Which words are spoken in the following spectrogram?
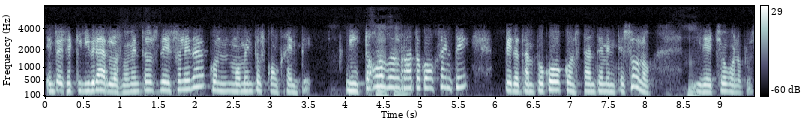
Entonces, equilibrar los momentos de soledad con momentos con gente. Ni todo el rato con gente, pero tampoco constantemente solo. Mm. Y de hecho, bueno, pues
